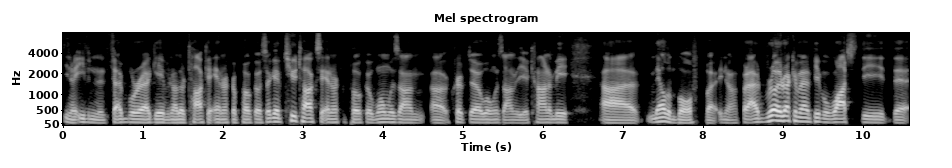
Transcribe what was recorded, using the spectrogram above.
you know, even in February, I gave another talk at Anarchapulco. So I gave two talks at Anarchapulco. One was on uh, crypto, one was on the economy. Uh, nailed them both, but you know, but I'd really recommend people watch the the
